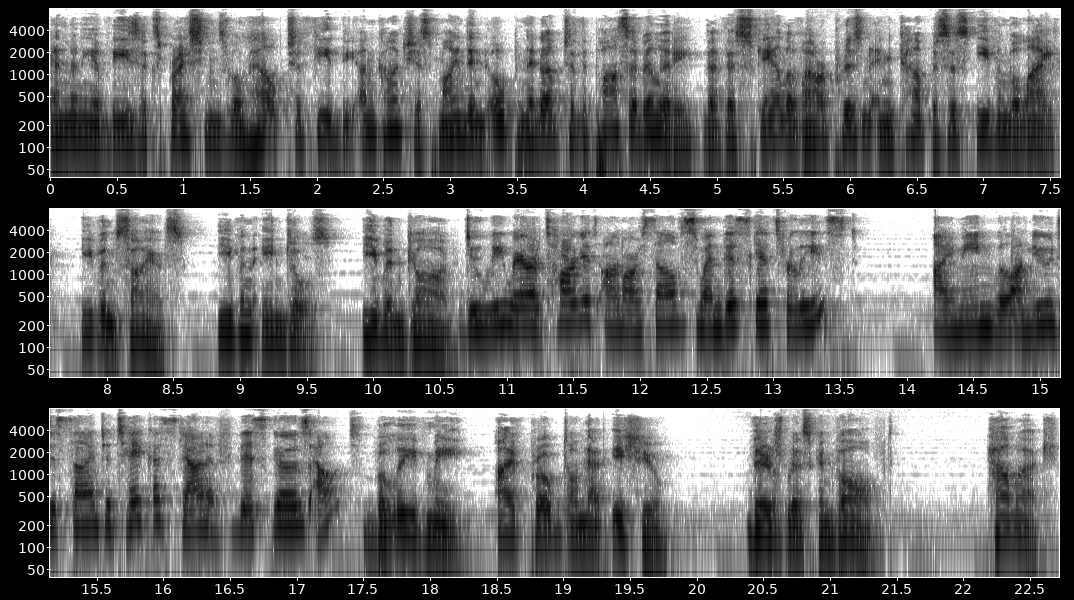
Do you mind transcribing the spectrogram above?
and many of these expressions will help to feed the unconscious mind and open it up to the possibility that the scale of our prison encompasses even the light, even science, even angels, even God. Do we wear a target on ourselves when this gets released? I mean, will Anu decide to take us down if this goes out? Believe me, I've probed on that issue. There's risk involved. How much?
